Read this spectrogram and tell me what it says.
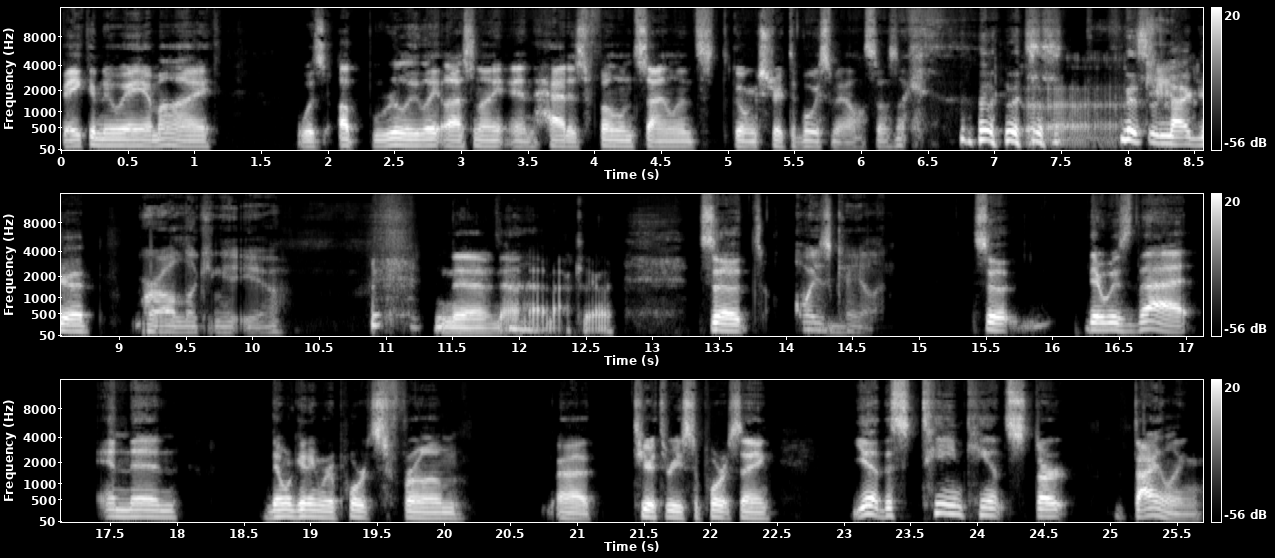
bake a new AMI was up really late last night and had his phone silenced, going straight to voicemail. So I was like, "This is Uh, this is not good." We're all looking at you. No, no, no, not Kayla. So it's Always Kalen. so there was that, and then then we're getting reports from uh, tier three support saying, "Yeah, this team can't start dialing.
